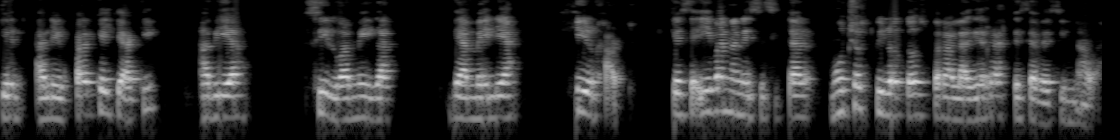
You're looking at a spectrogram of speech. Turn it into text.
quien, al igual que Jackie, había sido amiga de Amelia Earhart, que se iban a necesitar muchos pilotos para la guerra que se avecinaba.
